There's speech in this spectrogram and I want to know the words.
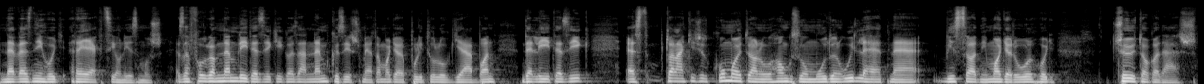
nevezni, hogy reakcionizmus. Ez a fogalom nem létezik igazán, nem közismert a magyar politológiában, de létezik. Ezt talán kicsit komolytalanul hangzó módon úgy lehetne visszaadni magyarul, hogy csőtagadás.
